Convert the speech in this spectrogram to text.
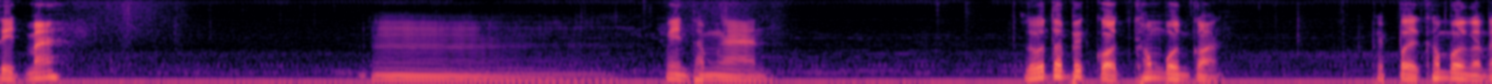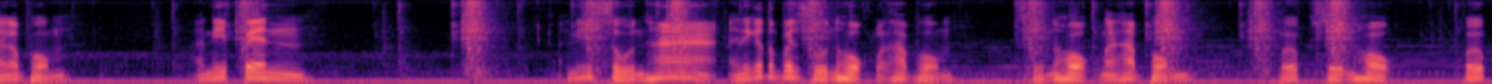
ติดไหมอืมไม่เห็นทำงานรือว่าต้องไปกดข้างบนก่อน ไปเปิดข้างบนก่อนนะครับผม อันนี้เป็น อันนี้ 05 อันนี้ก็ต้องเป็น 06 แล้วครับผม 06 นะครับผม ปึ๊บ 06 ปึ๊บ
